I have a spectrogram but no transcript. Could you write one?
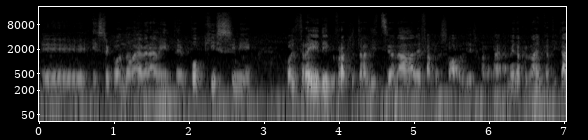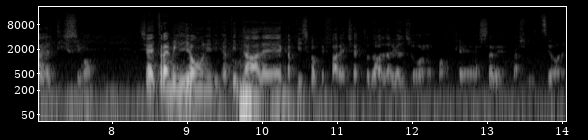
e, e secondo me veramente pochissimi col trading proprio tradizionale fanno soldi, secondo me, a meno che non hai un capitale altissimo. Se hai 3 milioni di capitale, capisco che fare 100 dollari al giorno può anche essere una soluzione.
